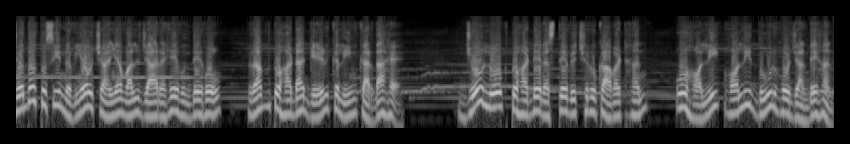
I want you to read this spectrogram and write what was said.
ਜਦੋਂ ਤੁਸੀਂ ਨਵੀਆਂ ਉਚਾਈਆਂ ਵੱਲ ਜਾ ਰਹੇ ਹੁੰਦੇ ਹੋ, ਰੱਬ ਤੁਹਾਡਾ ਗੇੜ ਕਲੀਨ ਕਰਦਾ ਹੈ। ਜੋ ਲੋਕ ਤੁਹਾਡੇ ਰਸਤੇ ਵਿੱਚ ਰੁਕਾਵਟ ਹਨ, ਉਹ ਹੌਲੀ-ਹੌਲੀ ਦੂਰ ਹੋ ਜਾਂਦੇ ਹਨ।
